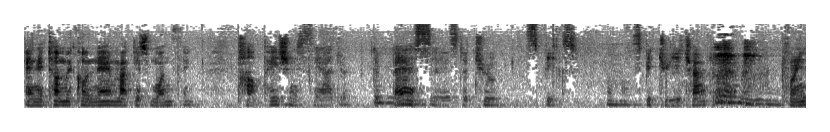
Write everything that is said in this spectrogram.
anatomical landmark is one thing, palpation is the other. The mm-hmm. best is the two speaks mm-hmm. speak to each other. Mm-hmm. for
